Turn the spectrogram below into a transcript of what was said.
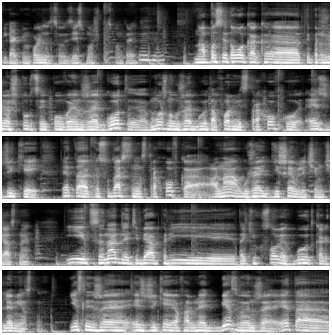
и как им пользоваться, вот здесь можешь посмотреть. Угу. Ну а после того, как э, ты проживешь в Турции по ВНЖ год, э, можно уже будет оформить страховку SGK. Это государственная страховка, она уже дешевле, чем частная. И цена для тебя при таких условиях будет как для местных. Если же SGK оформлять без ВНЖ, это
